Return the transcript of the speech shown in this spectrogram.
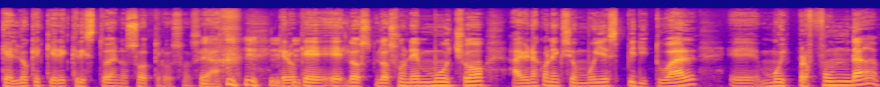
qué es lo que quiere Cristo de nosotros. O sea, creo que los, los une mucho. Hay una conexión muy espiritual eh, muy profunda.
